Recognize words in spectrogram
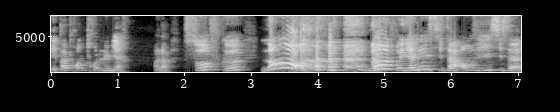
et pas prendre trop de lumière. Voilà. Sauf que non, non, il faut y aller. Si tu as envie, si ça,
